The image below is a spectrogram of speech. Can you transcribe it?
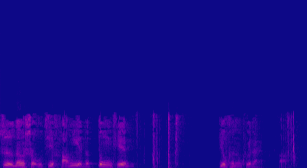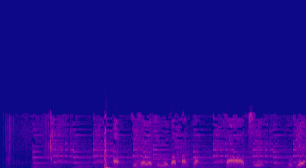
智能手机行业的冬天有可能会来啊！好，接下来进入到板块杂志图片。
